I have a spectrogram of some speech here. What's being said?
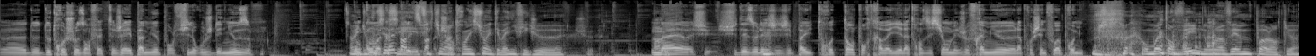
euh, de d'autre chose en fait. J'avais pas mieux pour le fil rouge des news. Ah oui, Donc, du on coup, va ça, quand même parler de effectivement, Smartwatch, la transition était magnifique. Je, je... Ouais, ouais, je, suis- je suis désolé, j'ai j'ai pas eu trop de temps pour travailler la transition, mais je ferai mieux euh, la prochaine fois, promis. Au moins, t'en fais une, nous on en fait même pas, alors tu vois.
